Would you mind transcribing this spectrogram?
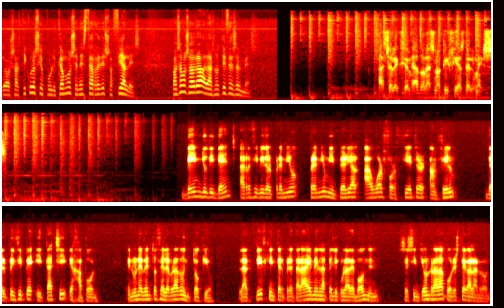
los artículos que publicamos en estas redes sociales. Pasamos ahora a las noticias del mes. Ha seleccionado las noticias del mes. Dame Judy Dench ha recibido el premio Premium Imperial Award for Theatre and Film del príncipe Itachi de Japón, en un evento celebrado en Tokio. La actriz que interpretará a M en la película de Bond se sintió honrada por este galardón,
